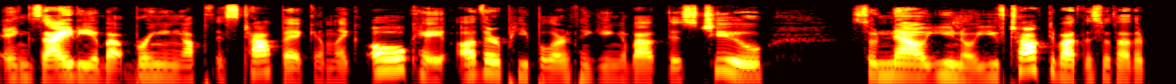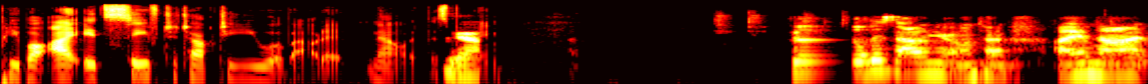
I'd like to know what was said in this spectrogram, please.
anxiety about bringing up this topic and like, oh, okay, other people are thinking about this too. So now, you know, you've talked about this with other people. I it's safe to talk to you about it now at this Yeah. point. fill this out in your own time. I am not,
